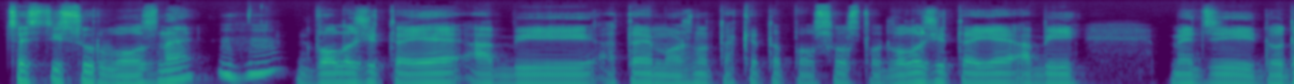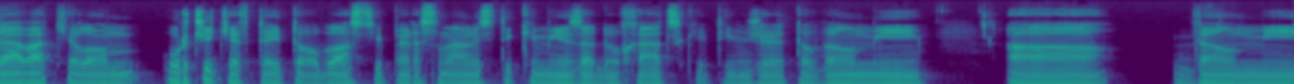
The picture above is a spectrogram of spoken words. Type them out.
cesty sú rôzne. Uh-huh. Dôležité je, aby, a to je možno takéto posolstvo, dôležité je, aby medzi dodávateľom určite v tejto oblasti personalistiky mieza dochádzky, tým, že je to veľmi, uh, veľmi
